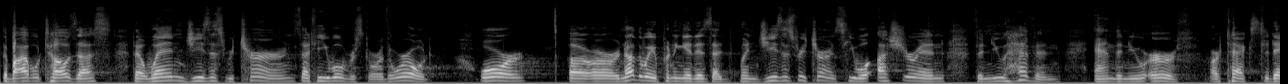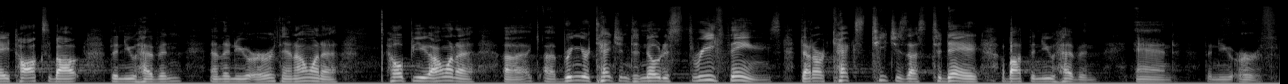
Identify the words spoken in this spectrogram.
The Bible tells us that when Jesus returns, that he will restore the world. Or or another way of putting it is that when Jesus returns, he will usher in the new heaven and the new earth. Our text today talks about the new heaven and the new earth, and I want to help you, I want to uh, uh, bring your attention to notice three things that our text teaches us today about the new heaven and the new earth.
